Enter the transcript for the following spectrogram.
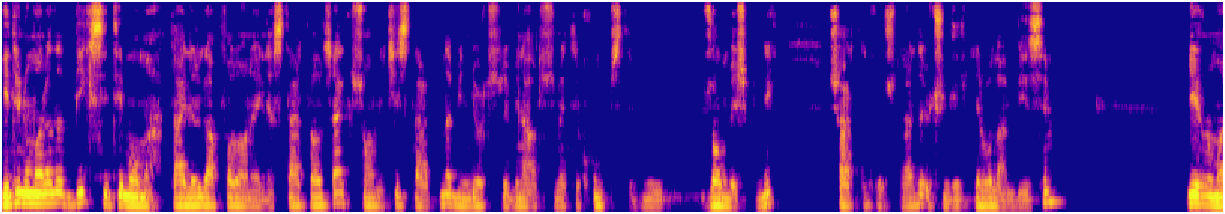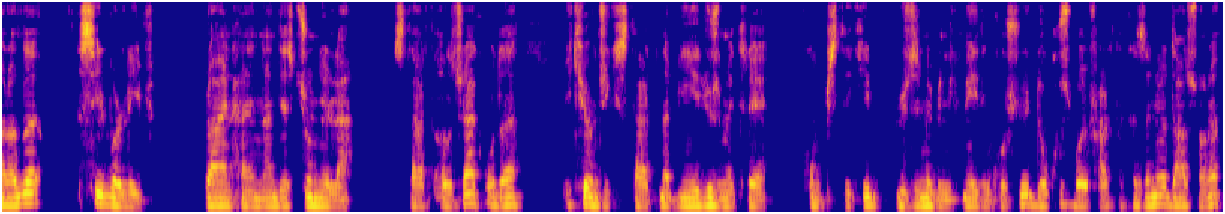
7 numaralı Big City Moma Tyler Gaffalone ile start alacak. Son iki startında 1400 ve 1600 metre kum pistte 115 binlik şartlı koşularda üçüncülükleri olan bir isim. Bir numaralı Silverleaf Brian Hernandez Jr. ile start alacak. O da iki önceki startında 1700 metre kum pistteki 120 binlik maiden koşuyu 9 boy farklı kazanıyor. Daha sonra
